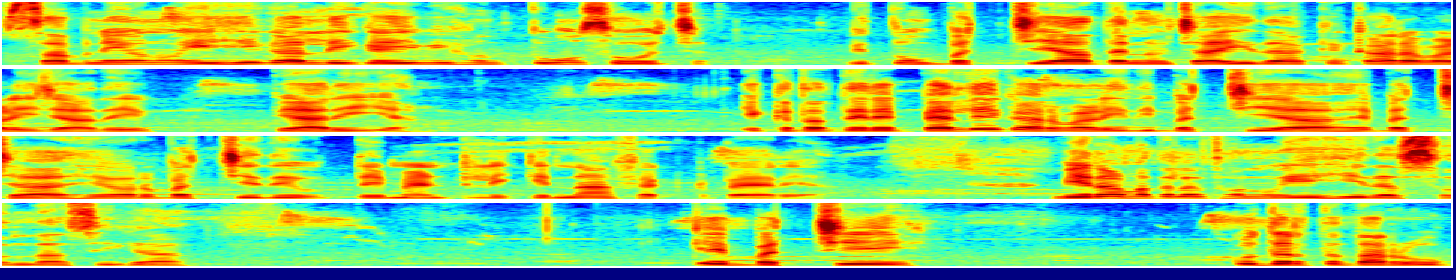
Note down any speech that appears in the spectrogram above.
ਸਭ ਨੇ ਉਹਨੂੰ ਇਹੀ ਗੱਲ ਹੀ ਕਹੀ ਵੀ ਹੁਣ ਤੂੰ ਸੋਚ ਵੀ ਤੂੰ ਬੱਚਿਆ ਤੈਨੂੰ ਚਾਹੀਦਾ ਕਿ ਘਰ ਵਾਲੀ ਜ਼ਿਆਦੇ ਪਿਆਰੀ ਆ। ਇੱਕ ਤਾਂ ਤੇਰੇ ਪਹਿਲੇ ਘਰ ਵਾਲੀ ਦੀ ਬੱਚੀ ਆ ਇਹ ਬੱਚਾ ਹੈ ਔਰ ਬੱਚੇ ਦੇ ਉੱਤੇ ਮੈਂਟਲੀ ਕਿੰਨਾ ਇਫੈਕਟ ਪੈ ਰਿਹਾ। ਮੇਰਾ ਮਤਲਬ ਤੁਹਾਨੂੰ ਇਹੀ ਦੱਸਣ ਦਾ ਸੀਗਾ ਕਿ ਬੱਚੇ ਕੁਦਰਤ ਦਾ ਰੂਪ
